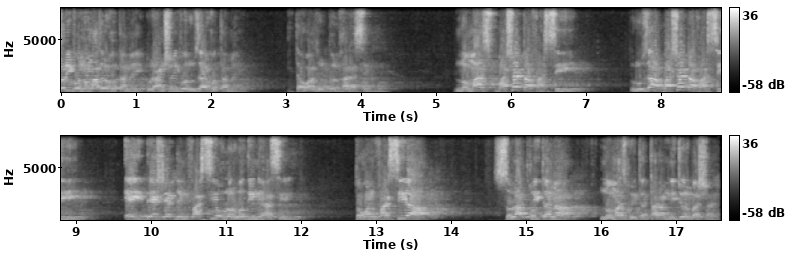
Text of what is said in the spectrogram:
শরীফ নমাজের কথা নাই, কোরআন শরীফ রোজার কথা নাই। এটা ওয়াজের দরকার আছে। নমাজ ভাষাটা ফার্সি, রোজা ভাষাটা ফার্সি। এই দেশ একদিন ফার্সি ওগুলোর অধীনে আছিল তখন ফার্সিরা সলাৎ হইতা না, নমাজ হইতা, তারা নিজের বাসায়।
